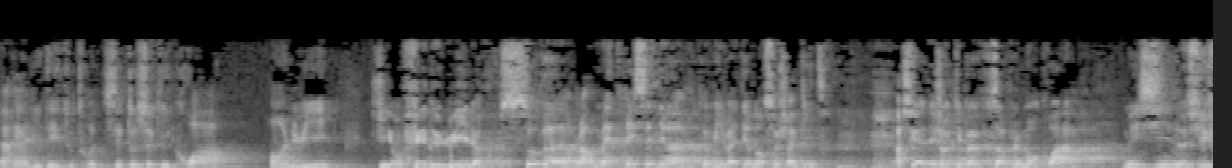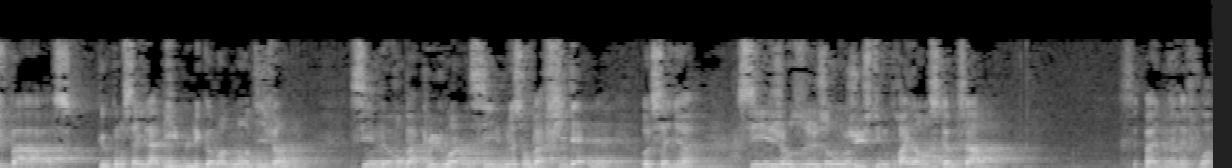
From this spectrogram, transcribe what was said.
La réalité est tout autre. C'est tous ceux qui croient en lui, qui ont fait de lui leur sauveur, leur maître et seigneur, comme il va dire dans ce chapitre. Parce qu'il y a des gens qui peuvent simplement croire, mais s'ils ne suivent pas que conseille la Bible, les commandements divins, s'ils ne vont pas plus loin, s'ils ne sont pas fidèles au Seigneur, s'ils ont juste une croyance comme ça, c'est pas une vraie foi.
